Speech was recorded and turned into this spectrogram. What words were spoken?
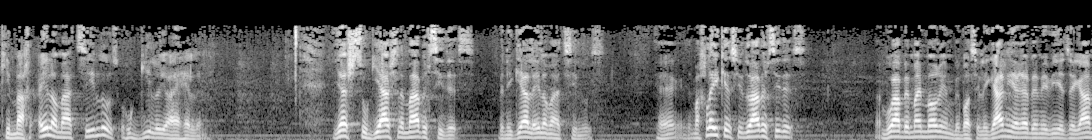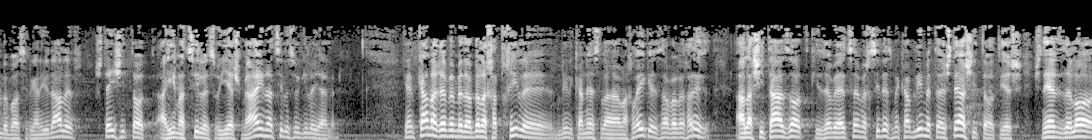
כי אילום האצילוס הוא גילוי ההלם. יש סוגיה שלמה בחסידס, בנגיע לאילום האצילוס. אה, מחלקס ידועה בחסידס. מבואה במימורים, בבוסילגני הרב מביא את זה גם בבוסילגני י"א, שתי שיטות, האם אצילס הוא יש מאין, אצילס הוא גילוי הלם. כן, כאן הרב מדבר לכתחילה, בלי להיכנס למחלקס, אבל על השיטה הזאת, כי זה בעצם, אכסידס מקבלים את שתי השיטות, יש, שני, זה לא,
